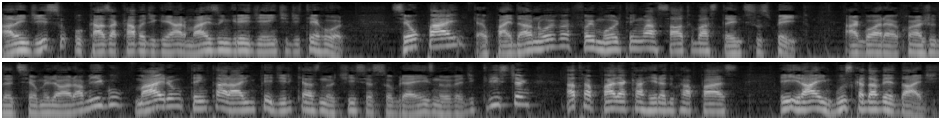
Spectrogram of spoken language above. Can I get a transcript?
Além disso, o caso acaba de ganhar mais um ingrediente de terror. Seu pai, que é o pai da noiva, foi morto em um assalto bastante suspeito. Agora, com a ajuda de seu melhor amigo, Myron tentará impedir que as notícias sobre a ex-noiva de Christian atrapalhem a carreira do rapaz e irá em busca da verdade.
